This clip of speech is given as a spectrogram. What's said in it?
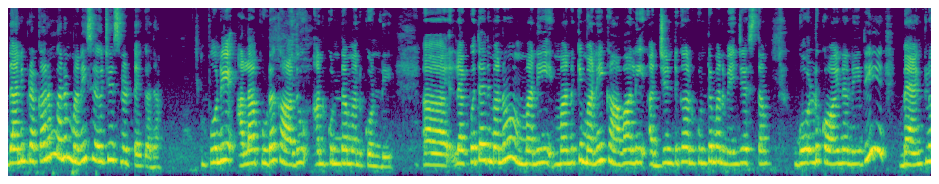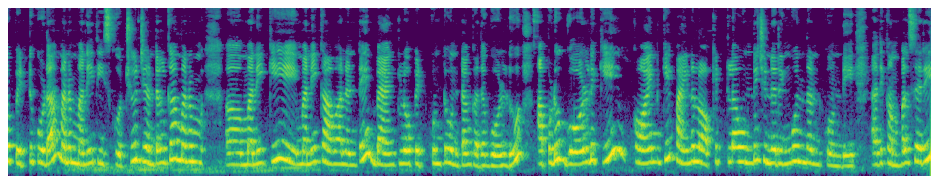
దాని ప్రకారం మనం మనీ సేవ్ చేసినట్టే కదా. పోనీ అలా కూడా కాదు అనుకుందాం అనుకోండి. లేకపోతే అది మనం మనీ మనకి మనీ కావాలి అర్జెంటుగా అనుకుంటే మనం ఏం చేస్తాం? గోల్డ్ కాయిన్ అనేది బ్యాంక్లో పెట్టి కూడా మనం మనీ తీసుకోవచ్చు. జనరల్గా మనం మనీకి మనీ కావాలంటే బ్యాంక్లో పెట్టుకుంటూ ఉంటాం కదా గోల్డ్. అప్పుడు గోల్డ్కి కాయిన్కి పైన లాకెట్లో ఉండి చిన్న రింగ్ ఉందనుకోండి అది కంపల్సరీ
